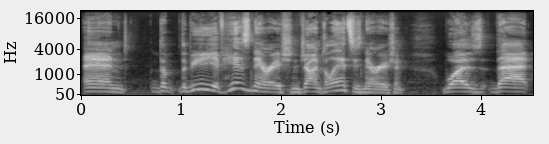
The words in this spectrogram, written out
And the, the beauty of his narration, John de Lancie's narration, was that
